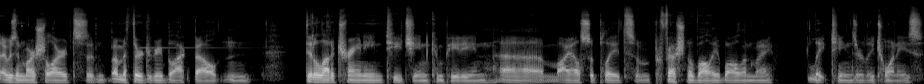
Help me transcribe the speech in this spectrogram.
I was in martial arts. I'm I'm a third degree black belt and did a lot of training, teaching, competing. Um, I also played some professional volleyball in my late teens, early 20s.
